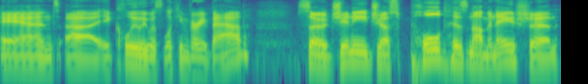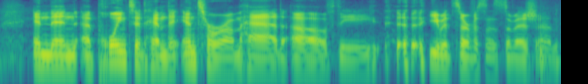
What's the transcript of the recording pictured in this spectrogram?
And uh, it clearly was looking very bad. So Jenny just pulled his nomination and then appointed him the interim head of the Human Services Division,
